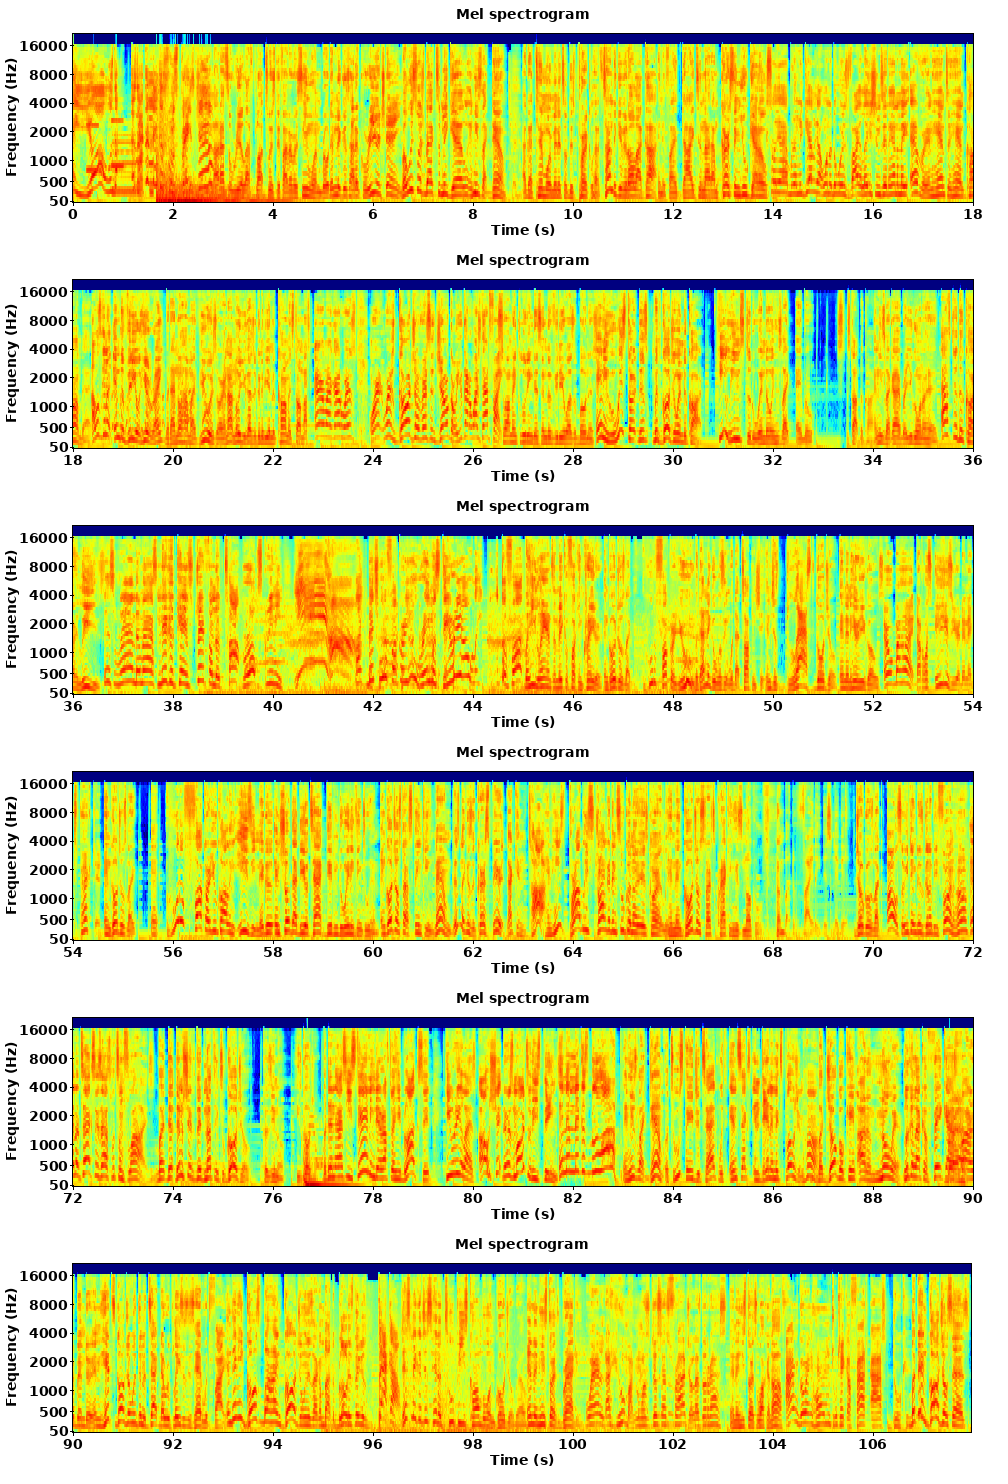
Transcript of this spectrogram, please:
Hey yo, was that is that the niggas from Space Jam? Now that's a real life plot twist if I've ever seen one, bro. Them niggas had a career change. But we switch back to Miguel and he's like, damn, I got 10 more minutes of this perk left. Time to give it all I got. And if I die tonight, I'm cursing you, Geto. So yeah, bro, Miguel got one of the worst violations in anime ever in hand-to-hand combat. I was gonna end the video here, right? But I know how my viewers are, and I know you guys are gonna be in the comments talking about, Oh my god, where's where, where's Gojo versus Jogo? You gotta watch that fight. so I'm including this in the video as a bonus. Anywho, we start this with Gojo in the car. He leans to the window and he's like, hey, bro. Stop the car. And he's like, all right, bro, you going ahead. After the car leaves, this random ass nigga came straight from the top rope screaming, Yeehaw! Like, bitch, who the fuck are you? Rey Mysterio? Like, what the fuck? But he lands and make a fucking crater. And Gojo's like, who the fuck are you? But that nigga wasn't with that talking shit and just blast Gojo. And then here he goes. Oh my, that was easier than expected. And Gojo's like, eh, who the fuck are you calling easy, nigga? And showed that the attack didn't do anything to him. And Gojo starts thinking, damn, this nigga's a cursed spirit that can talk. And he's probably stronger than Sukuna is currently. And then Gojo starts cracking his knuckles. I'm about to violate this nigga. Jogo's like, oh, so you think this is gonna be fun, huh? And attacks his ass with some flies. But th- them shits did nothing to Gojo. Cause you know, he's Gojo. But then as he's standing there after he blocks it, he realized, oh shit, there's more to these things. And them niggas blew up. And he's like, damn, a two-stage attack with insects and then an explosion, huh? But Jogo came out of nowhere, looking like a fake-ass firebender, and hits Gojo with an attack that replaces his head with fire. And then he goes behind Gojo and is like, I'm about to blow this nigga's back out. This nigga just hit a two-piece combo on Gojo, bro. And then he starts bragging. Well, that human was just as fragile as the rest. And then he starts walking off. I'm going home to take a fat ass dookie. But then Gojo says,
